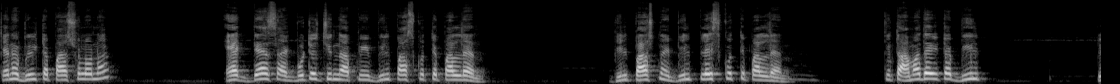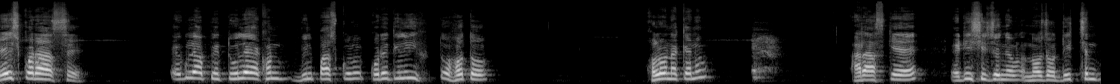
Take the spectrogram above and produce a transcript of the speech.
কেন বিলটা পাস হলো না? এক দেশ, এক ভোটের জন্য আপনি বিল পাস করতে পারলেন। বিল পাস নয়, বিল প্লেস করতে পারলেন। কিন্তু আমাদের এটা বিল প্লেস করা আছে। এগুলো আপনি তুলে এখন বিল পাস করে- দিলেই তো হতো। হলো না কেন? আর আজকে এডিসির জন্য নজর দিচ্ছেন,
